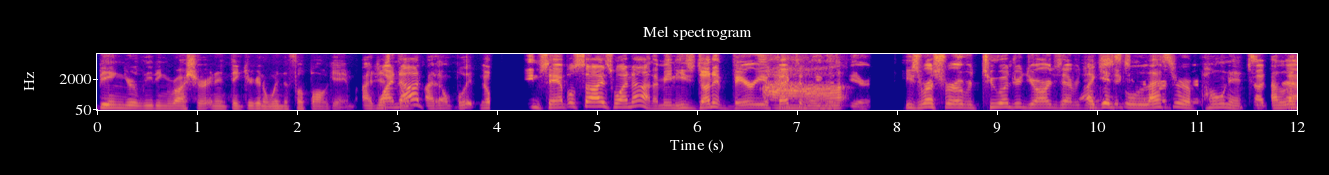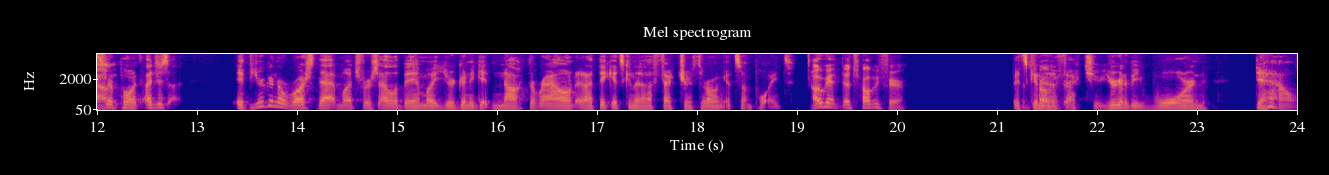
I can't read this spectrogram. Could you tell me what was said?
being your leading rusher and then think you're going to win the football game. I just Why don't- I don't believe. No game sample size. Why not? I mean, he's done it very effectively Ah. this year. He's rushed for over 200 yards, averaging against lesser opponents. A lesser touchdown. opponents. I just if you're going to rush that much versus Alabama, you're going to get knocked around, and I think it's going to affect your throwing at some point. Okay, that's probably fair. It's going to probably fair. affect you. You're going to be worn down.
